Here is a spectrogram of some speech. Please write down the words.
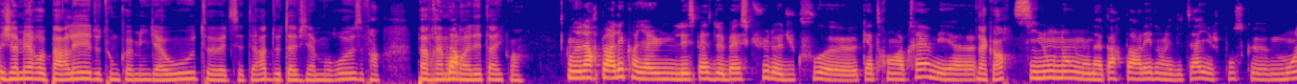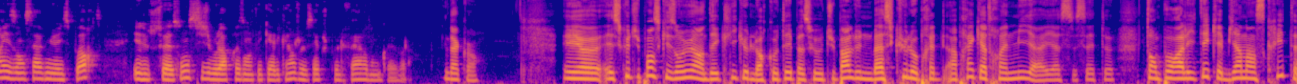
jamais reparlé de ton coming out, euh, etc., de ta vie amoureuse, enfin, pas vraiment Non. dans les détails, quoi. On en a reparlé quand il y a eu une- l'espèce de bascule, euh, du coup, euh, quatre ans après, mais euh, D'accord. Sinon, non, on n'en a pas reparlé dans les détails et je pense que moins ils en savent, mieux ils se portent. Et de toute façon, si je veux leur présenter quelqu'un, je sais que je peux le faire, donc euh, voilà. D'accord. Et est-ce que tu penses qu'ils ont eu un déclic de leur côté? Parce que tu parles d'une bascule auprès de- après 4 ans et demi, il y a, il y a ce- cette temporalité qui est bien inscrite.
